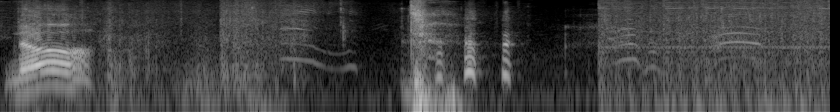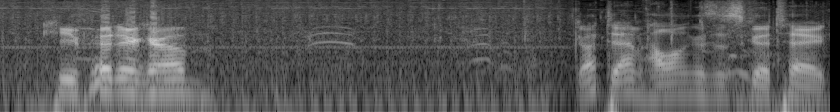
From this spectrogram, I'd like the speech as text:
No. Keep hitting him! God damn, how long is this gonna take?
